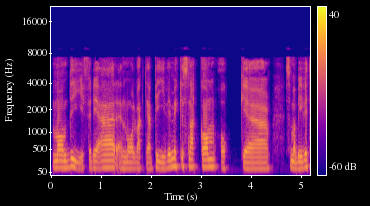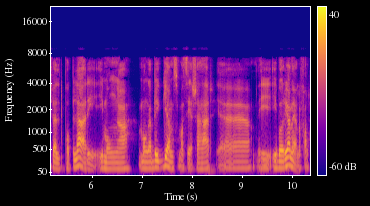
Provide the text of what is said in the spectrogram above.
Mondy för det är en målvakt det har blivit mycket snack om och eh, som har blivit väldigt populär i, i många, många byggen som man ser så här eh, i, i början i alla fall.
